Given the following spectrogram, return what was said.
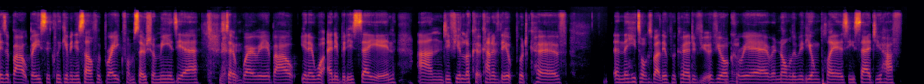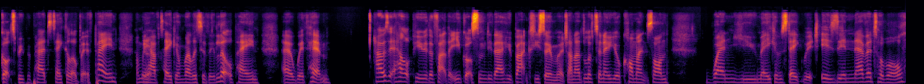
is about basically giving yourself a break from social media don't worry about you know what anybody's saying and if you look at kind of the upward curve and he talks about the upward curve of, of your mm-hmm. career and normally with young players he said you have got to be prepared to take a little bit of pain and we yeah. have taken relatively little pain uh, with him how does it help you the fact that you've got somebody there who backs you so much and i'd love to know your comments on when you make a mistake, which is inevitable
